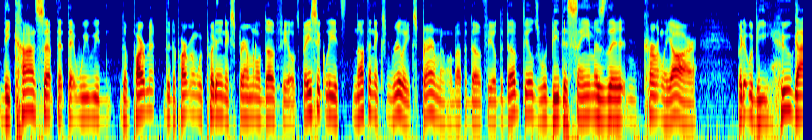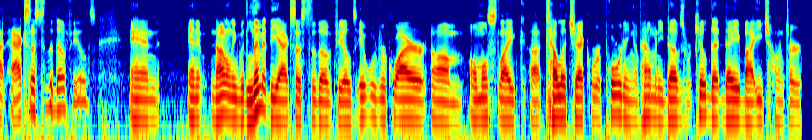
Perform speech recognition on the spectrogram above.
the concept that, that we would department the department would put in experimental dove fields. Basically, it's nothing ex- really experimental about the dove field. The dove fields would be the same as they currently are, but it would be who got access to the dove fields, and and it not only would limit the access to the dove fields, it would require um, almost like uh, telecheck reporting of how many doves were killed that day by each hunter,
